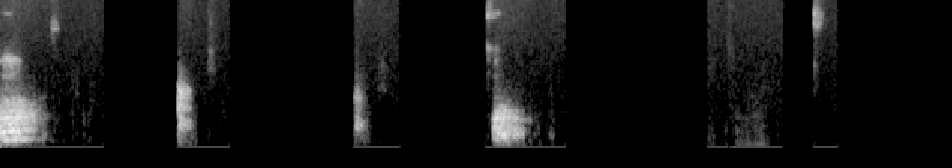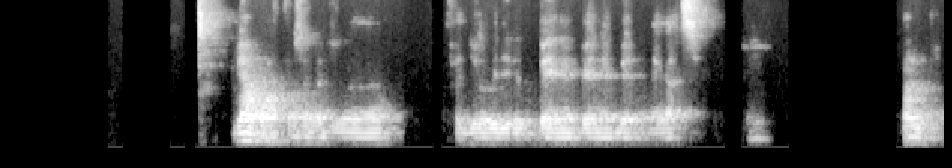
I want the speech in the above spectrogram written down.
Mm. Abbiamo qualcosa per farglielo vedere bene, bene, bene, ragazzi. Allora.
